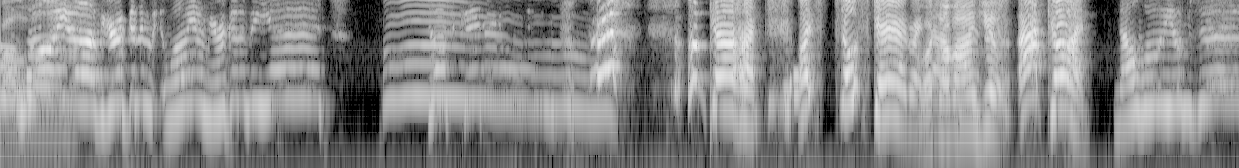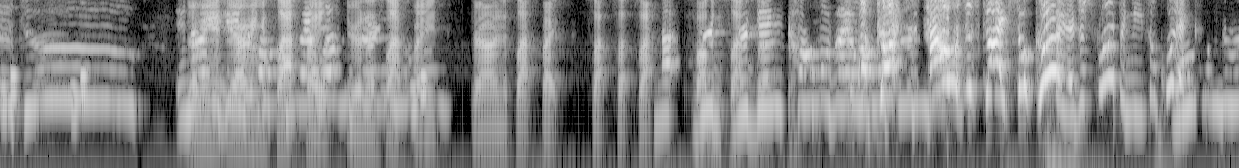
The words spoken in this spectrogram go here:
follow William. William, you're gonna be- William, you're gonna be it. Just kidding. Oh god! I'm so scared right Watch now. Watch out behind you. Ah god! Now William's it too. And You're now having, you're you're having a slap fight. You're in a slap fight. You're having a slap fight. Slap, slap, slap. Not, Slappity you're, slap, you're slap. getting comboed by Oh god! How is this guy so good? They're just slapping me so quick. Welcome to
